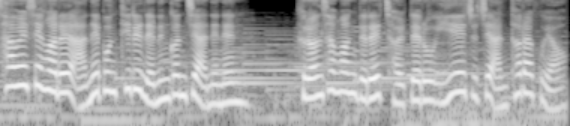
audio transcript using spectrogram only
사회생활을 안 해본 티를 내는 건지 아내는 그런 상황들을 절대로 이해해주지 않더라고요.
